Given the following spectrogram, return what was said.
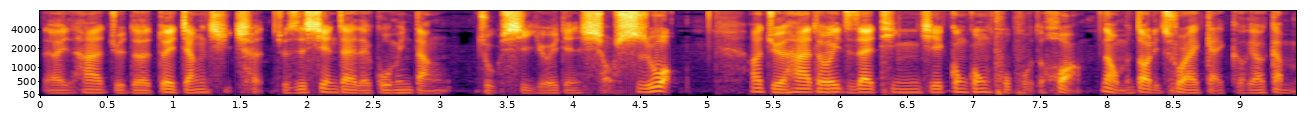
呃，他觉得对江启臣，就是现在的国民党主席，有一点小失望。他觉得他都一直在听一些公公婆婆的话，那我们到底出来改革要干嘛？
